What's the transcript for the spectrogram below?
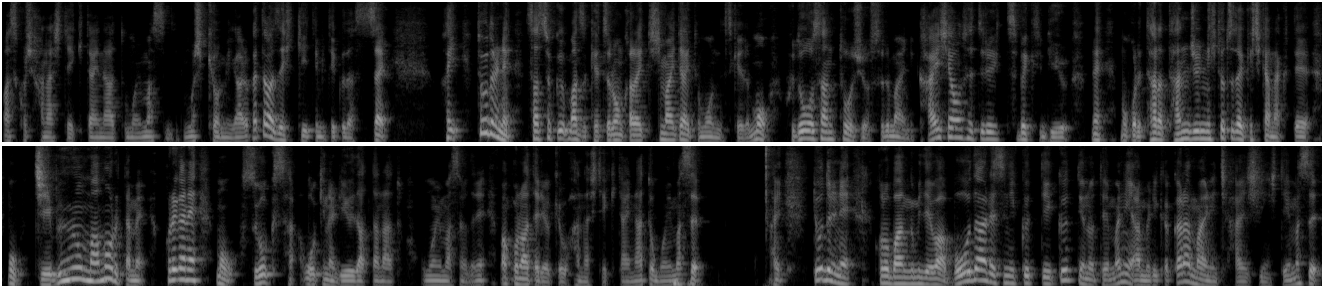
まあ、少し話していきたいなと思いますので、もし興味がある方はぜひ聞いてみてください。はい。ということでね、早速、まず結論から言ってしまいたいと思うんですけれども、不動産投資をする前に会社を設立すべき理由、ね、もうこれただ単純に一つだけしかなくて、もう自分を守るため、これがね、もうすごく大きな理由だったなと思いますのでね、まあ、このあたりを今日話していきたいなと思います。はい。ということでね、この番組では、ボーダーレスに食っていくっていうのをテーマにアメリカから毎日配信しています。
